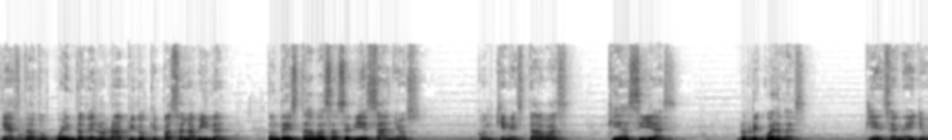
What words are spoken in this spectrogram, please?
¿Te has dado cuenta de lo rápido que pasa la vida? ¿Dónde estabas hace 10 años? ¿Con quién estabas? ¿Qué hacías? ¿Lo recuerdas? Piensa en ello.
